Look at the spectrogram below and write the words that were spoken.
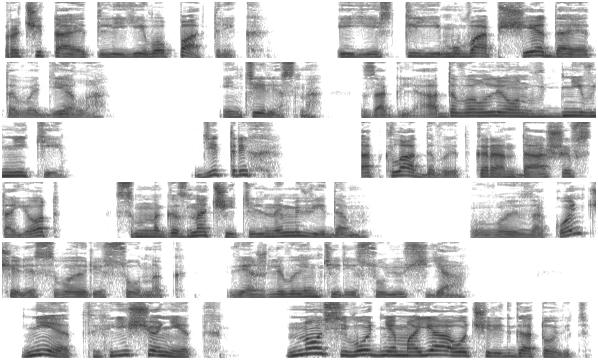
прочитает ли его Патрик, и есть ли ему вообще до этого дело. Интересно, заглядывал ли он в дневники? Дитрих откладывает карандаш и встает с многозначительным видом. «Вы закончили свой рисунок?» — вежливо интересуюсь я. «Нет, еще нет. Но сегодня моя очередь готовить».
